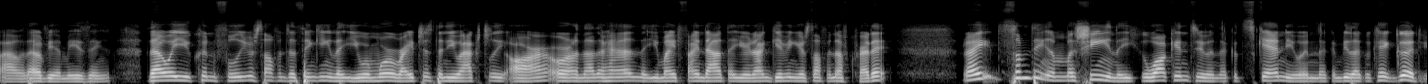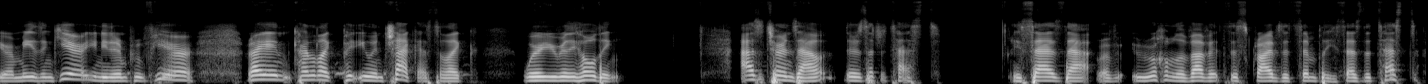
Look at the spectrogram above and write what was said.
Wow, that would be amazing. That way you couldn't fool yourself into thinking that you were more righteous than you actually are, or on the other hand, that you might find out that you're not giving yourself enough credit. Right? Something, a machine that you could walk into and that could scan you and that can be like, okay, good, you're amazing here, you need to improve here, right? And kind of like put you in check as to like where you're really holding. As it turns out, there's such a test. He says that Rav Yerucham Levovitz describes it simply. He says the test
